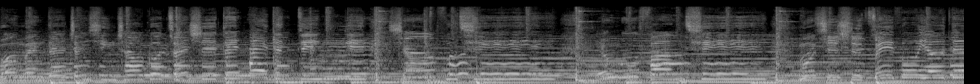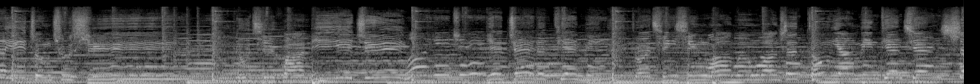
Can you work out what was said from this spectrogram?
我们的真心超过钻石对爱的定义。小夫妻永不放弃，默契是最富有的一种储蓄。赌气话你一句也觉得甜蜜，多庆幸我们望着同样明天，牵手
